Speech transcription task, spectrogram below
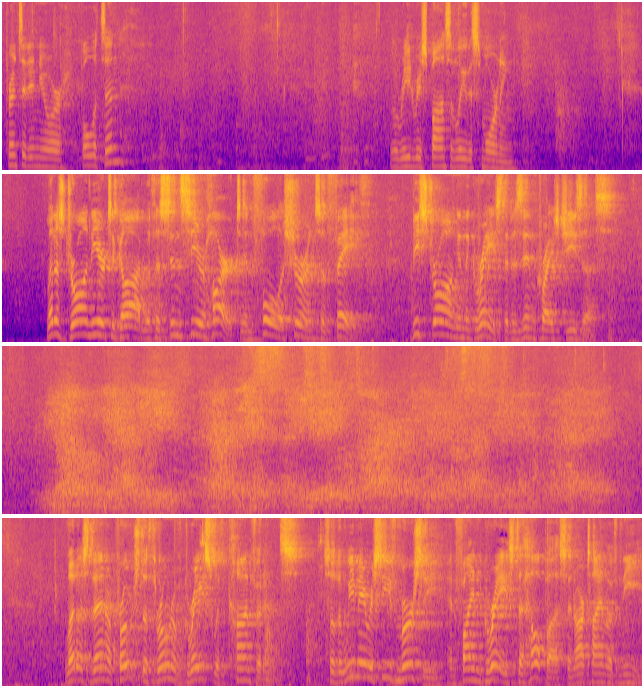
printed in your bulletin. We'll read responsively this morning. Let us draw near to God with a sincere heart and full assurance of faith. Be strong in the grace that is in Christ Jesus. Let us then approach the throne of grace with confidence, so that we may receive mercy and find grace to help us in our time of need.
